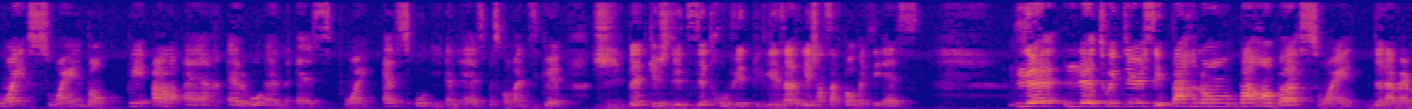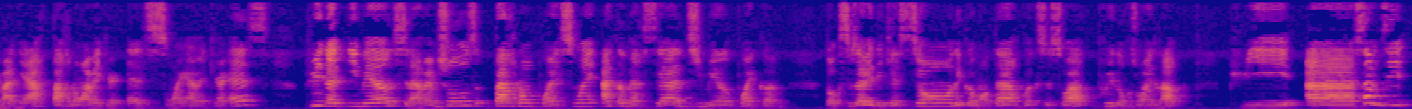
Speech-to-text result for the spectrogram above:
parlons.soin, donc P-A-R-L-O-N-S S-O-I-N-S, parce qu'on m'a dit que peut-être que je le disais trop vite puis que les, les gens ne savent pas où mettre les S. Le, le Twitter, c'est parlons barre en bas soin, de la même manière, parlons avec un S, soin avec un S. Puis notre email, c'est la même chose, parlons.soin à commercial gmail.com. Donc, si vous avez des questions, des commentaires ou quoi que ce soit, vous pouvez nous rejoindre là. Puis, à samedi!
